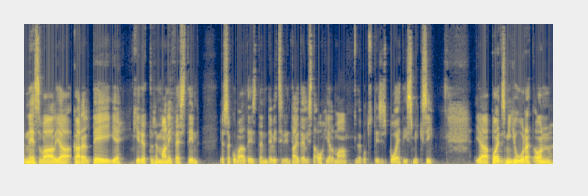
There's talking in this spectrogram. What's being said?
Nesval ja Karel Teige kirjoitti sen manifestin, jossa kuvailtiin sitten Devitsilin taiteellista ohjelmaa, jota kutsuttiin siis poetismiksi. Ja poetismin juuret on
